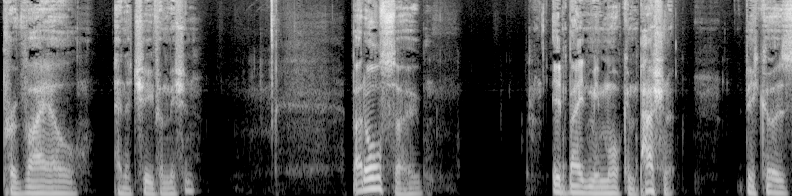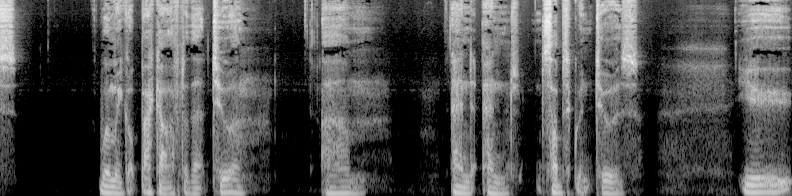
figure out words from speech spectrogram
prevail and achieve a mission. But also, it made me more compassionate because when we got back after that tour um, and and subsequent tours, you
